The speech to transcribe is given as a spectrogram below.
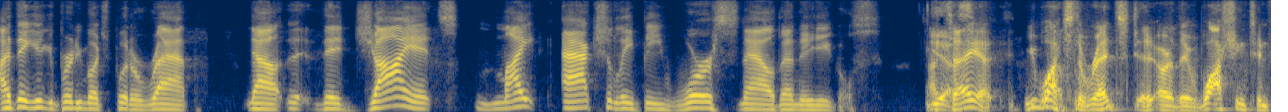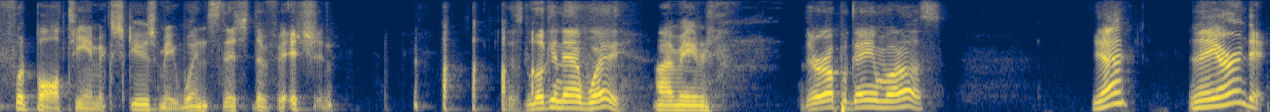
I think you can pretty much put a wrap. Now, the, the Giants might actually be worse now than the Eagles. I Yes. tell you, you watch the Reds or the Washington football team, excuse me, wins this division. It's looking that way. I mean, They're up a game on us. Yeah, and they earned it.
